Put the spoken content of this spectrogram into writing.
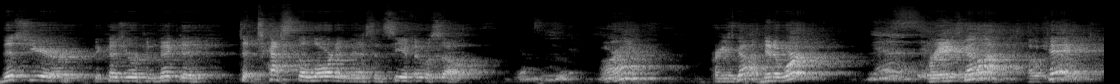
this year because you were convicted to test the Lord in this and see if it was so? All right. Praise God. Did it work? Yes. Praise God. Okay.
